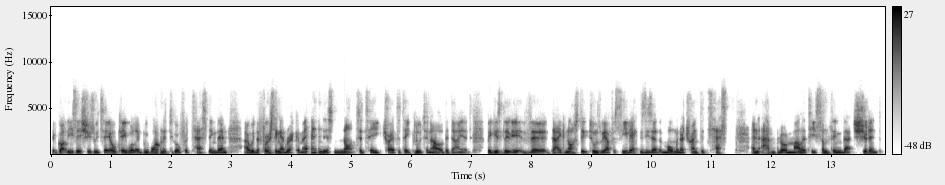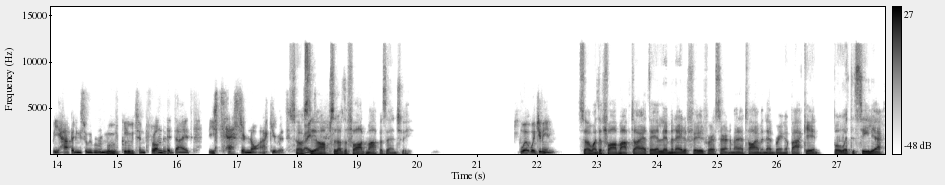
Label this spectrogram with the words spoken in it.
they've got these issues. We'd say, okay, well, if we wanted to go for testing, then I would the first thing I'd recommend is not to take try to take gluten out of the diet because the the diagnostic tools we have for celiac disease at the moment are trying to test an abnormality, something that shouldn't be happening. So we remove remove gluten from their diet, these tests are not accurate. So it's right? the opposite of the FODMAP, essentially. What, what do you mean? So with the FODMAP diet, they eliminate a food for a certain amount of time and then bring it back in. But mm-hmm. with the celiac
